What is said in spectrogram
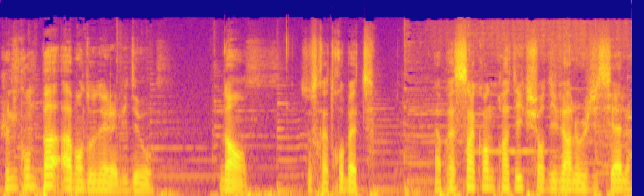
je ne compte pas abandonner la vidéo. Non, ce serait trop bête. Après 5 ans de pratique sur divers logiciels,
